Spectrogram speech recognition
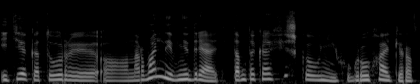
и те, которые э, нормальные, внедрять. Там такая фишка, у них, у гроу-хакеров, а,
